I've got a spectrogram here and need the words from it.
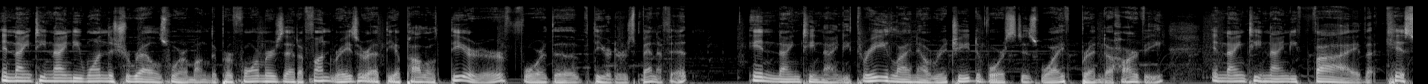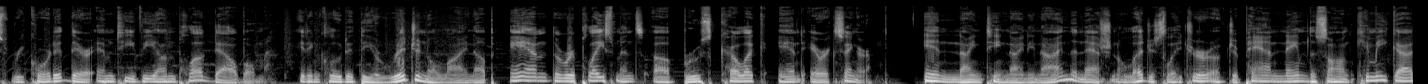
In 1991, the Shirelles were among the performers at a fundraiser at the Apollo Theater for the theater's benefit. In 1993, Lionel Richie divorced his wife, Brenda Harvey. In 1995, Kiss recorded their MTV Unplugged album. It included the original lineup and the replacements of Bruce Kulick and Eric Singer. In 1999, the National Legislature of Japan named the song Kimi ga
